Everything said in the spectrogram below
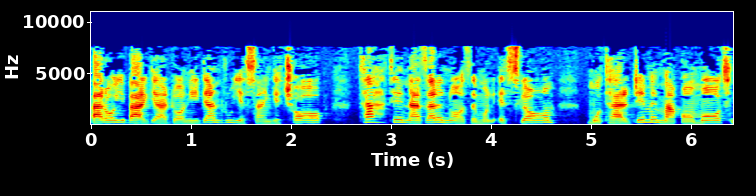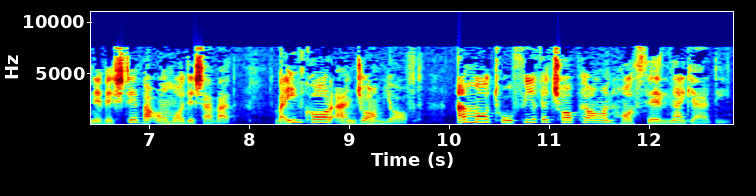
برای برگردانیدن روی سنگ چاپ تحت نظر نازم الاسلام مترجم مقامات نوشته و آماده شود و این کار انجام یافت. اما توفیق چاپ آن حاصل نگردید.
